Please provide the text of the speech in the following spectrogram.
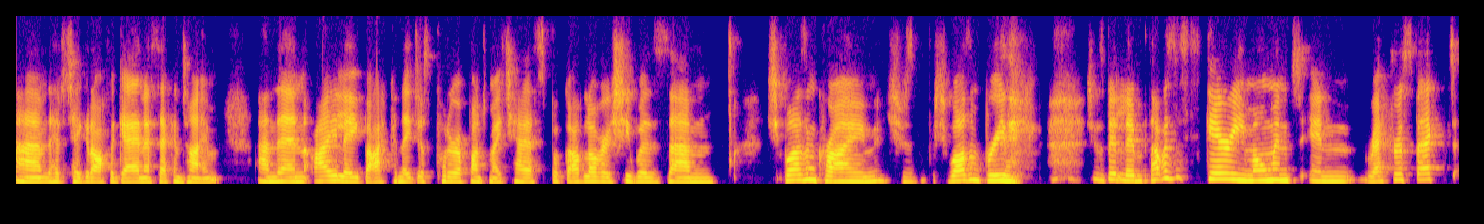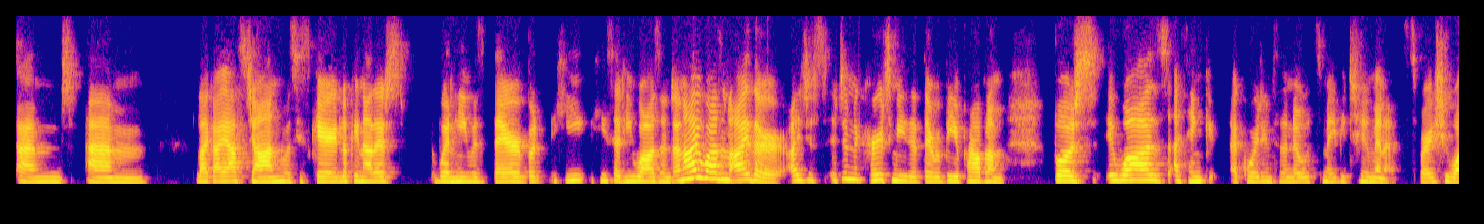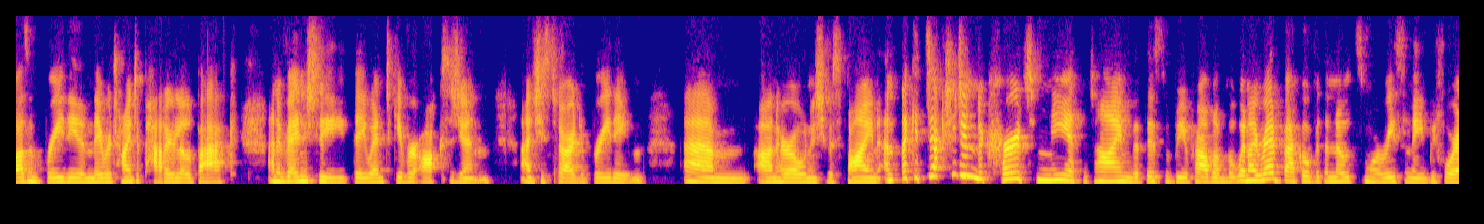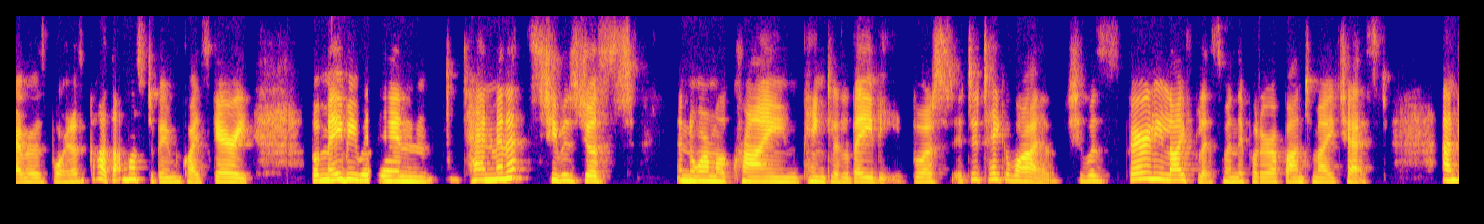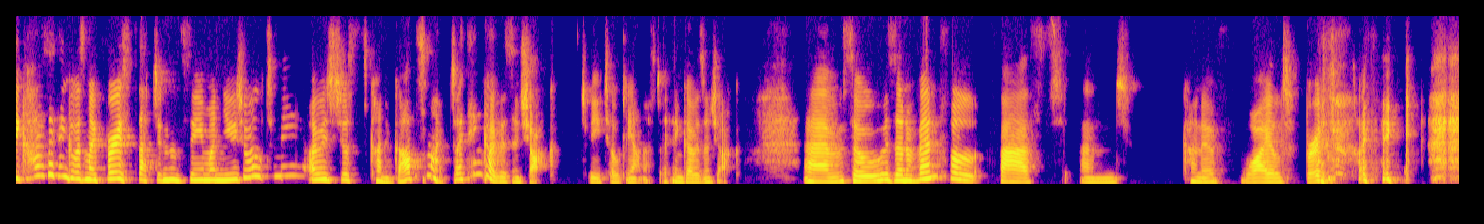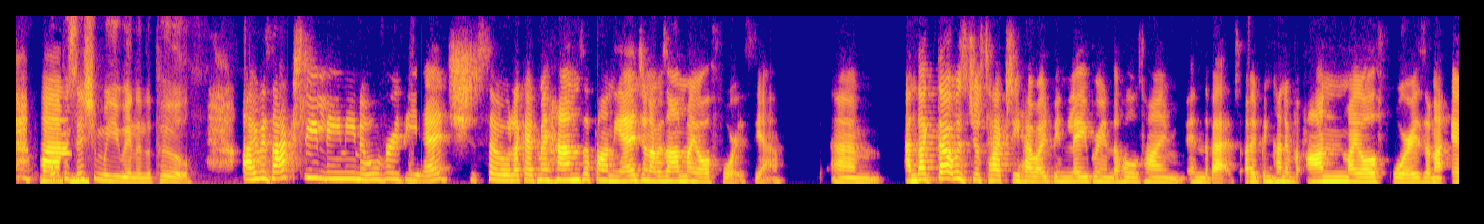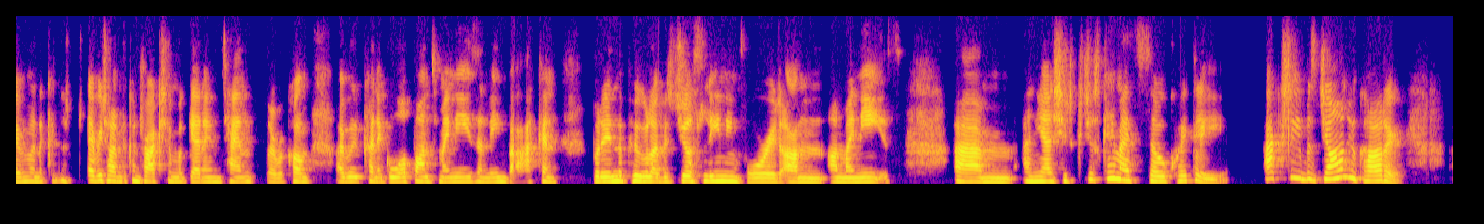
Um, they had to take it off again a second time. And then I lay back and they just put her up onto my chest. But God love her, she was um, she wasn't crying. She was she wasn't breathing. she was a bit limp. That was a scary moment in retrospect. And um, like I asked John, was he scared looking at it when he was there? But he he said he wasn't, and I wasn't either. I just it didn't occur to me that there would be a problem. But it was, I think, according to the notes, maybe two minutes where she wasn't breathing and they were trying to pat her little back. And eventually they went to give her oxygen and she started breathing um on her own and she was fine. And like it actually didn't occur to me at the time that this would be a problem but when i read back over the notes more recently before emma was born i was like god that must have been quite scary. But maybe within 10 minutes she was just a normal crying pink little baby but it did take a while. She was fairly lifeless when they put her up onto my chest and because I think it was my first, that didn't seem unusual to me. I was just kind of gobsmacked. I think I was in shock, to be totally honest. I think I was in shock. Um, so it was an eventful, fast, and kind of wild birth, I think. What um, position were you in in the pool? I was actually leaning over the edge. So, like, I had my hands up on the edge and I was on my all fours. Yeah. Um, and like that was just actually how I'd been laboring the whole time in the bed. I'd been kind of on my all fours, and I, every, every time the contraction would get intense or would come, I would kind of go up onto my knees and lean back. And but in the pool, I was just leaning forward on on my knees. Um, and yeah, she just came out so quickly. Actually, it was John who caught her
